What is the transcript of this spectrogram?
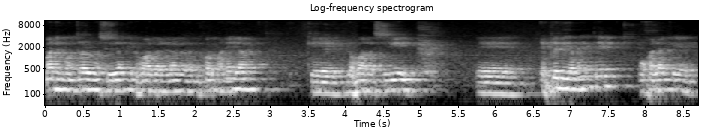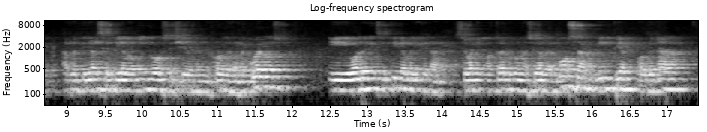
Van a encontrar una ciudad que los va a albergar de la mejor manera, que los va a recibir eh, espléndidamente. Ojalá que al retirarse el día domingo se lleven el mejor de los recuerdos y volver a insistir a reiterar. Se van a encontrar con una ciudad hermosa, limpia, ordenada.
